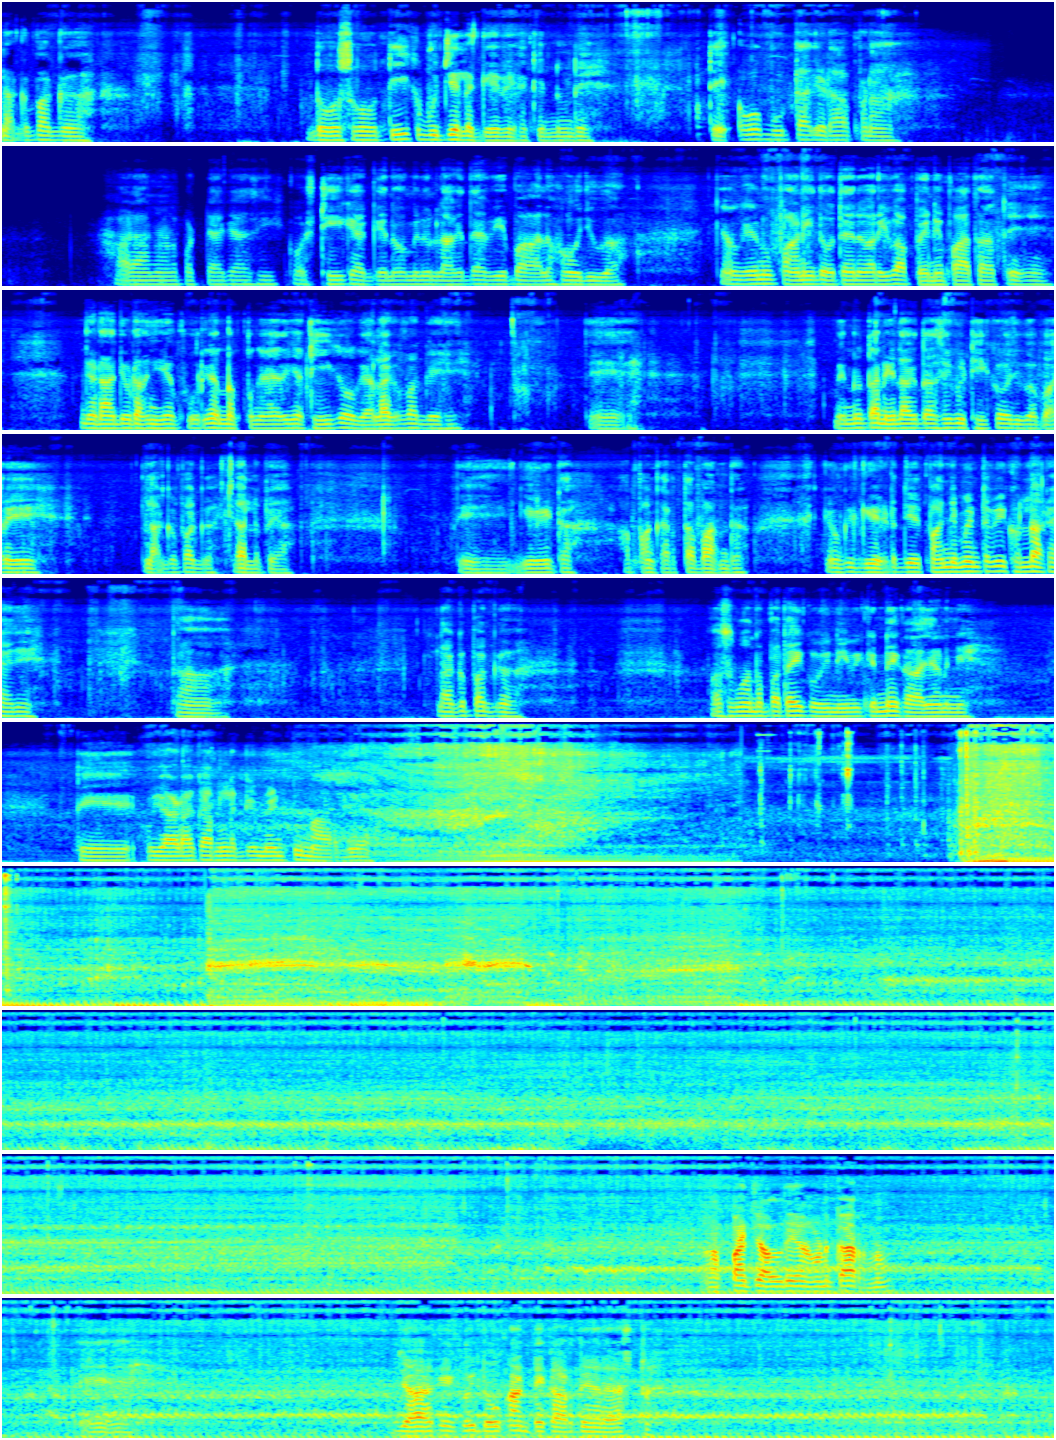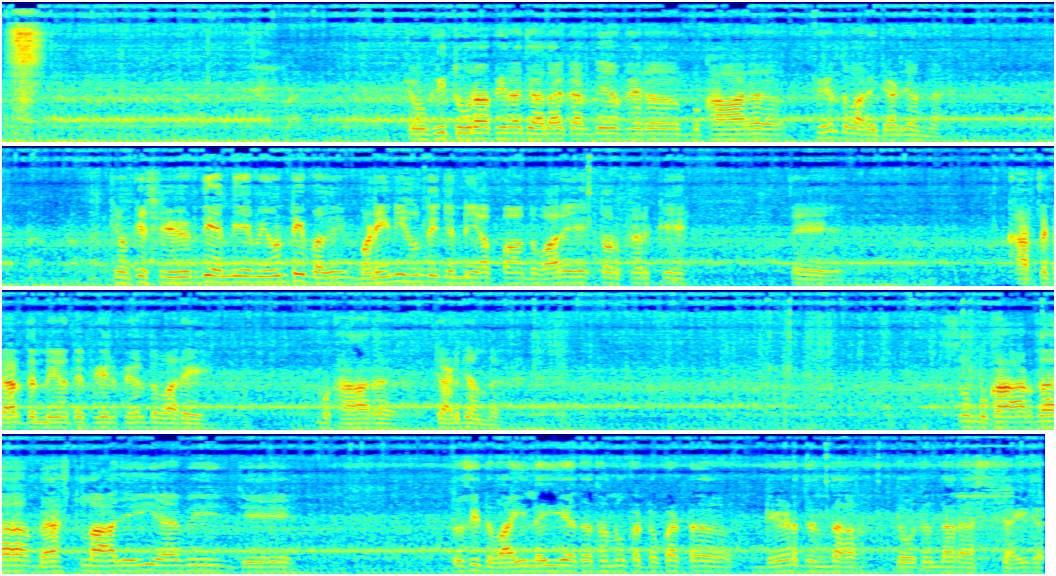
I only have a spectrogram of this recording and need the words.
ਲਗਭਗ 230 ਕੁ ਬੂਝੇ ਲੱਗੇ ਹੋਏ ਆ ਕਿੰਨੂ ਦੇ। ਤੇ ਉਹ ਬੂਟਾ ਜਿਹੜਾ ਆਪਣਾ ਹਾਲਾਂ ਨਾਲ ਪੱਟਿਆ ਗਿਆ ਸੀ। ਕੁਛ ਠੀਕ ਹੈ ਅੱਗੇ ਨੂੰ ਮੈਨੂੰ ਲੱਗਦਾ ਵੀ ਇਹ ਬਾਲ ਹੋ ਜੂਗਾ। ਕਿਉਂਕਿ ਇਹਨੂੰ ਪਾਣੀ ਦੋ ਤਿੰਨ ਵਾਰੀ ਭਾਪੇ ਨੇ ਪਾਤਾ ਤੇ ਜੜਾਂ ਜੁੜਾਂ ਜੀਆਂ ਪੂਰੀਆਂ ਨੱਪੀਆਂ ਇਹਦੀਆਂ ਠੀਕ ਹੋ ਗਿਆ ਲਗਭਗ ਇਹ। ਤੇ ਮੈਨੂੰ ਤਾਂ ਨਹੀਂ ਲੱਗਦਾ ਸੀ ਵੀ ਠੀਕ ਹੋ ਜਾਊਗਾ, ਪਰ ਇਹ ਲਗਭਗ ਚੱਲ ਪਿਆ। ਤੇ ਗੇਟ ਆਪਾਂ ਕਰਤਾ ਬੰਦ, ਕਿਉਂਕਿ ਗੇਟ ਜੇ 5 ਮਿੰਟ ਵੀ ਖੁੱਲਾ ਰਹਿ ਜੇ, ਤਾਂ ਲਗਭਗ ਪਸ਼ੂਆਂ ਦਾ ਪਤਾ ਹੀ ਕੋਈ ਨਹੀਂ ਵੀ ਕਿੰਨੇ ਕੁ ਆ ਜਾਣਗੇ। ਤੇ ਉਜਾੜਾ ਕਰਨ ਲੱਗੇ ਮਿੰਟ ਹੀ ਮਾਰਦੇ ਆ। ਆਪਾਂ ਚੱਲਦੇ ਆ ਹੁਣ ਘਰ ਨੂੰ। ਤੇ ਜਾ ਕੇ ਕੋਈ 2 ਘੰਟੇ ਕਰਦੇ ਆ ਰੈਸਟ ਕਿਉਂਕਿ ਤੋਰਾ ਫੇਰਾ ਜ਼ਿਆਦਾ ਕਰਦੇ ਆ ਫਿਰ ਬੁਖਾਰ ਫਿਰ ਦੁਬਾਰੇ ਚੜ ਜਾਂਦਾ। ਕਿਉਂਕਿ ਸਰੀਰ ਦੀ ਇੰਨੀ ਇਮਿਊਨਿਟੀ ਬਣੀ ਨਹੀਂ ਹੁੰਦੀ ਜਿੰਨੀ ਆਪਾਂ ਦੁਬਾਰੇ ਤੁਰ ਫਿਰ ਕੇ ਤੇ ਖਰਚ ਕਰ ਦਿੰਨੇ ਆ ਤੇ ਫਿਰ ਫਿਰ ਦੁਬਾਰੇ ਬੁਖਾਰ ਚੜ ਜਾਂਦਾ। ਸੋ ਬੁਖਾਰ ਦਾ ਬੈਸਟ ਇਲਾਜ ਇਹੀ ਹੈ ਵੀ ਜੇ ਤੁਸੀਂ ਦਵਾਈ ਲਈ ਹੈ ਤਾਂ ਤੁਹਾਨੂੰ ਘੱਟੋ ਘੱਟ ਡੇਢ ਦਿਨ ਦਾ, ਦੋ ਦਿਨ ਦਾ ਰੈਸਟ ਚਾਹੀਦਾ।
